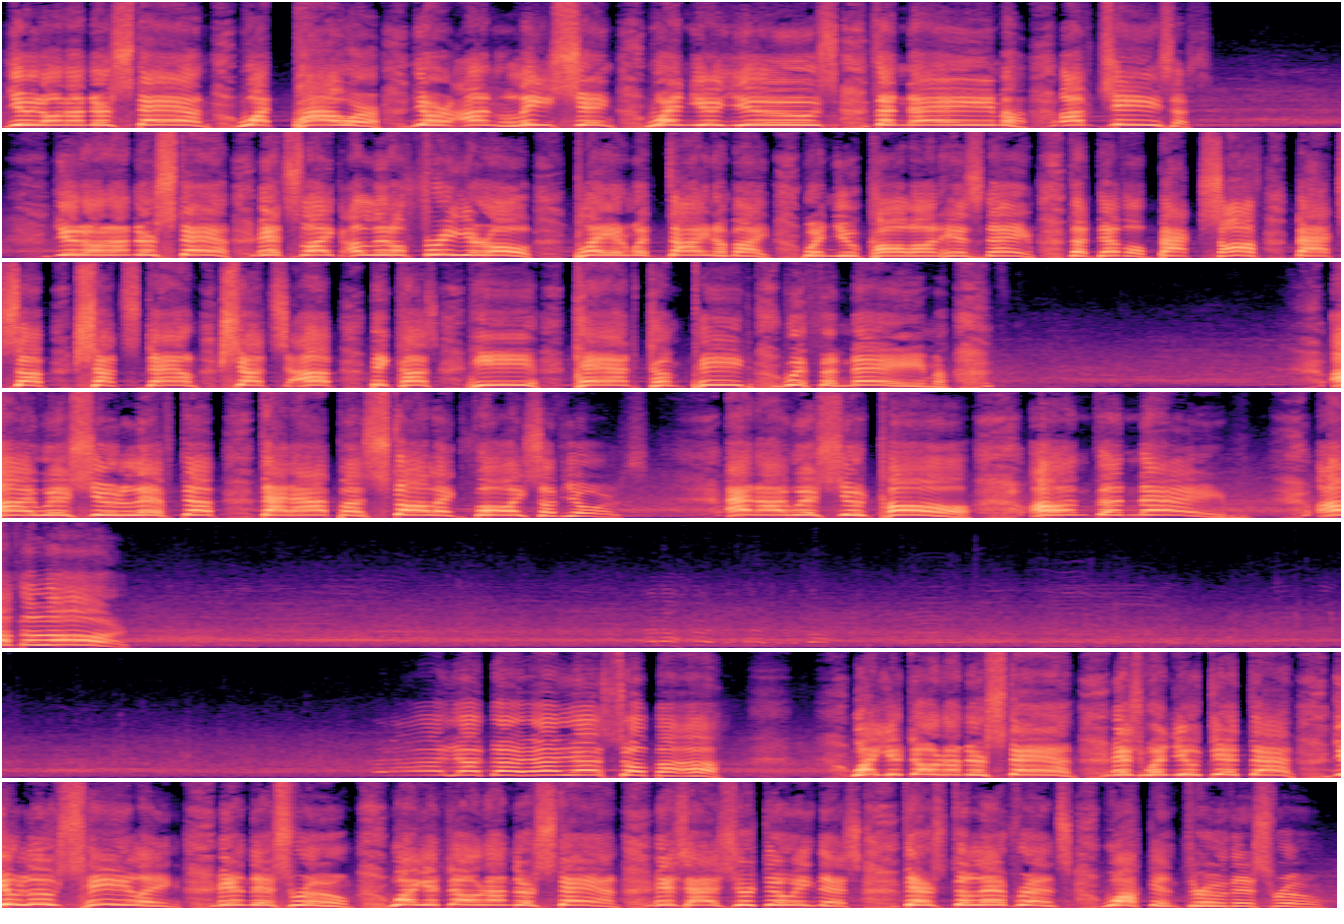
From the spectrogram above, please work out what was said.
You don't understand what power you're unleashing when you use the name of Jesus. You don't understand. It's like a little three year old playing with dynamite. When you call on his name, the devil backs off, backs up, shuts down, shuts up because he can't compete with the name I wish you'd lift up that apostolic voice of yours. And I wish you'd call on the name of the Lord. Eh, eh, what you don't understand is when you did that, you lose healing in this room. What you don't understand is as you're doing this, there's deliverance walking through this room.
